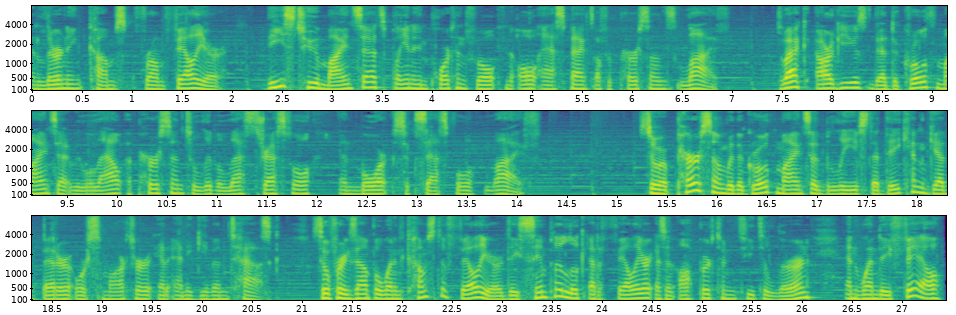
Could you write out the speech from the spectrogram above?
and learning comes from failure. These two mindsets play an important role in all aspects of a person's life. Dweck argues that the growth mindset will allow a person to live a less stressful and more successful life. So, a person with a growth mindset believes that they can get better or smarter at any given task. So, for example, when it comes to failure, they simply look at a failure as an opportunity to learn, and when they fail,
